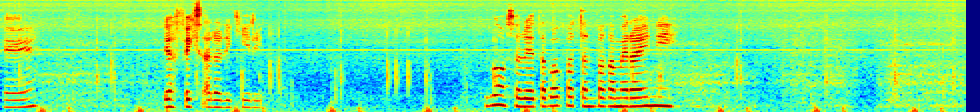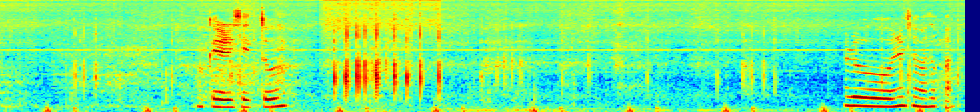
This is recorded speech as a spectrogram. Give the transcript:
Oke. Dia fix ada di kiri. Gue gak bisa lihat apa-apa tanpa kamera ini. Oke dari situ. Aduh, ini bisa masuk gak?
